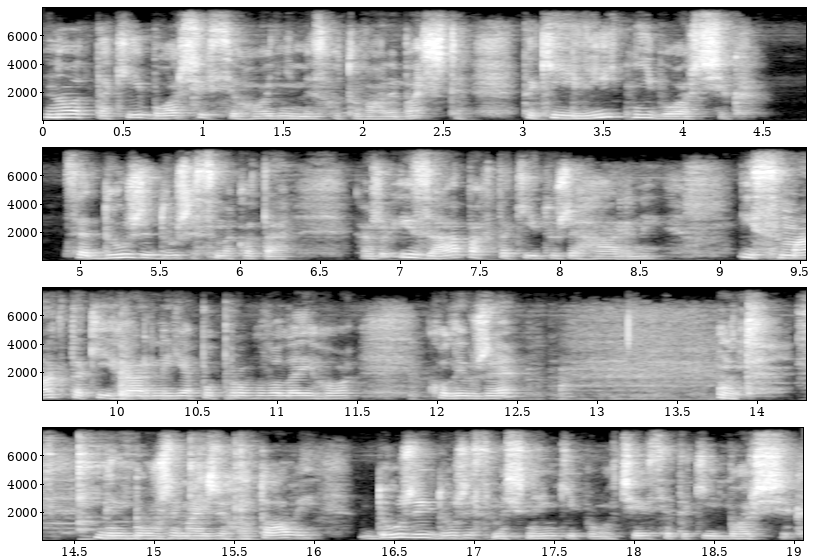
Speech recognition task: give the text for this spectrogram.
Ну, от такий борщик сьогодні ми зготували. Бачите, такий літній борщик. Це дуже-дуже смакота. Кажу, і запах такий дуже гарний, і смак такий гарний. Я попробувала його, коли вже от, він був вже майже готовий. Дуже-дуже смачненький получився такий борщик.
